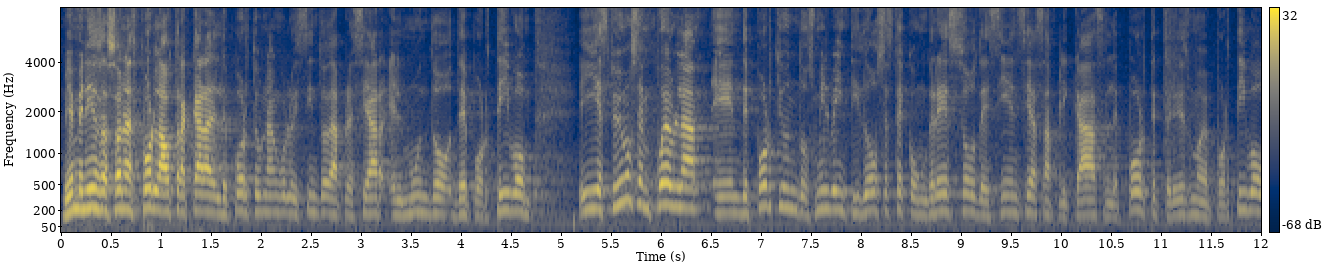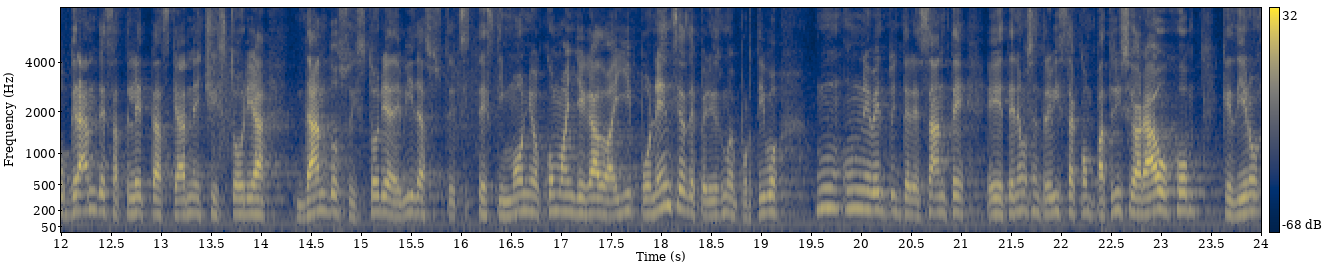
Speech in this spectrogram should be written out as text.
Bienvenidos a Zonas por la otra cara del deporte, un ángulo distinto de apreciar el mundo deportivo. Y estuvimos en Puebla en Deportium 2022, este congreso de ciencias aplicadas al deporte, periodismo deportivo, grandes atletas que han hecho historia, dando su historia de vida, su tes- testimonio, cómo han llegado allí, ponencias de periodismo deportivo, un, evento interesante. Eh, tenemos entrevista con Patricio Araujo, que dio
